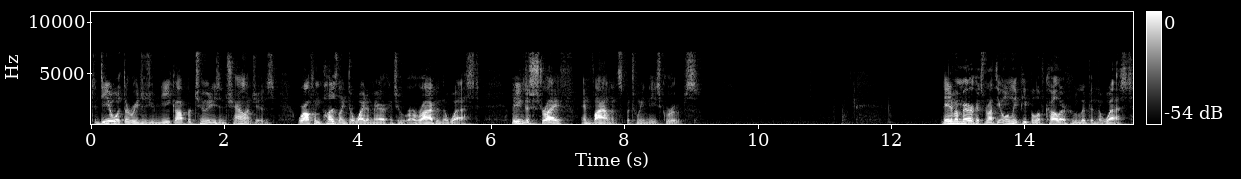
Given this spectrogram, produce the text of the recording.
to deal with the region's unique opportunities and challenges were often puzzling to white Americans who arrived in the West, leading to strife and violence between these groups. Native Americans were not the only people of color who lived in the West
